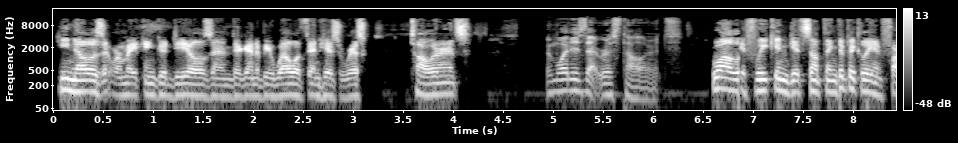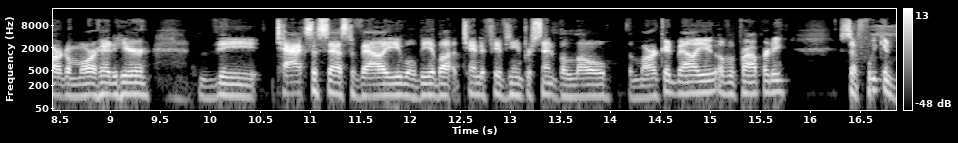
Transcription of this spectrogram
he knows that we're making good deals and they're going to be well within his risk tolerance. And what is that risk tolerance? Well, if we can get something typically in Fargo Moorhead here, the tax assessed value will be about 10 to 15% below the market value of a property. So if we can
